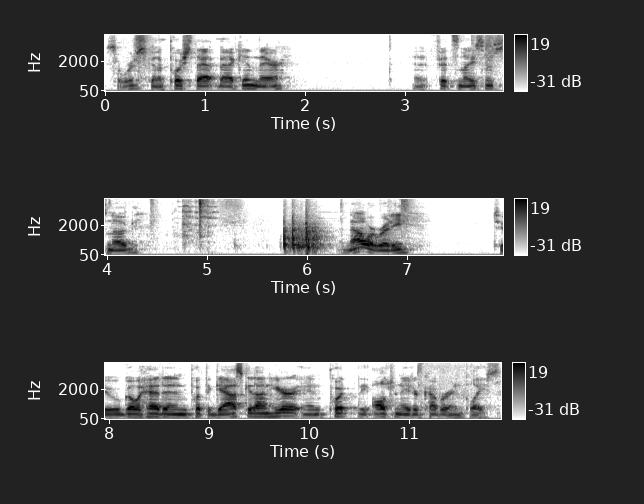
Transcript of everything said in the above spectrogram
So we're just going to push that back in there and it fits nice and snug. Now we're ready to go ahead and put the gasket on here and put the alternator cover in place.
